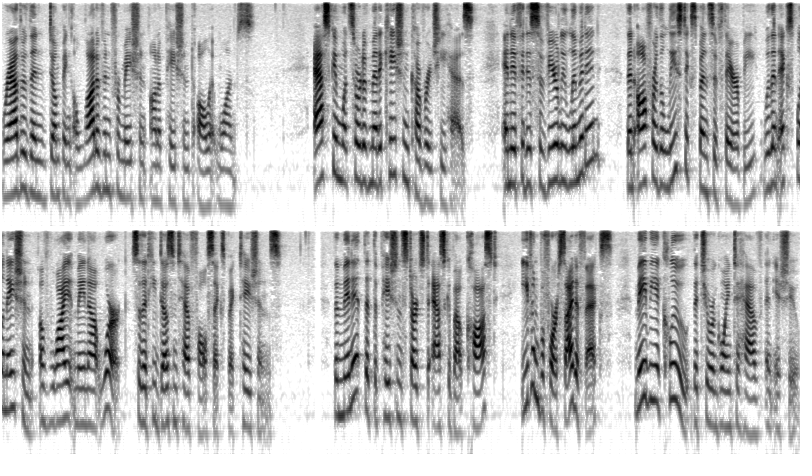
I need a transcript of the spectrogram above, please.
rather than dumping a lot of information on a patient all at once. Ask him what sort of medication coverage he has, and if it is severely limited, then offer the least expensive therapy with an explanation of why it may not work so that he doesn't have false expectations. The minute that the patient starts to ask about cost, even before side effects, may be a clue that you are going to have an issue.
